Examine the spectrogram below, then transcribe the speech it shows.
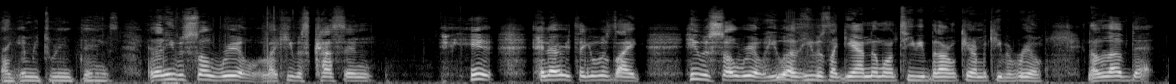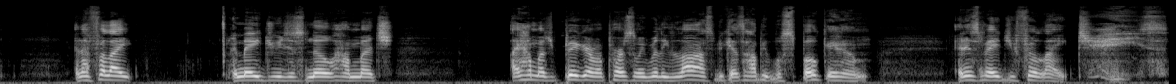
like in between things. And then he was so real, like he was cussing. and everything. It was like he was so real. He was he was like, yeah, I know I'm on TV, but I don't care. I'm gonna keep it real, and I love that. And I feel like it made you just know how much like how much bigger of a person we really lost because how people spoke of him. And it's made you feel like, jeez,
